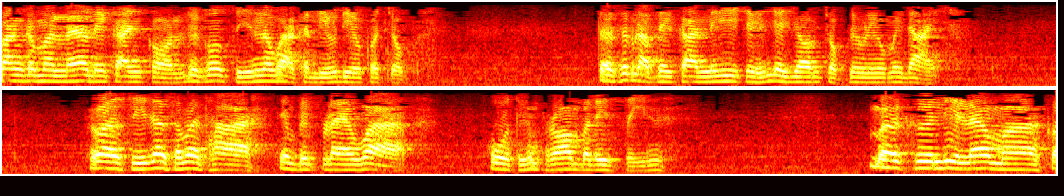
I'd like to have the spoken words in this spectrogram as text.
ฟังกันมาแล้วในการก่อน เรื่องของศีลแล้วว่ากันเดียวเดียวก็จบ แต่สำหรับในการนี้จะเห็นจะยอมจบเร็วๆไม่ได้ พราะว่าศีลสมถะที่เป็นแปลว่าพูดถึงพร้อมปฏิศีล เมื่อคืนที่แล้วมาก็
